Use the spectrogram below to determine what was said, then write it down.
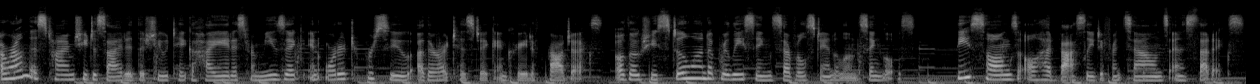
Around this time, she decided that she would take a hiatus from music in order to pursue other artistic and creative projects, although she still wound up releasing several standalone singles. These songs all had vastly different sounds and aesthetics,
